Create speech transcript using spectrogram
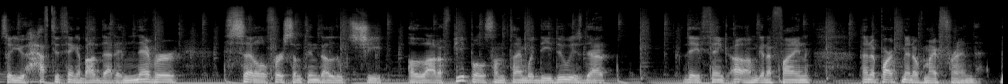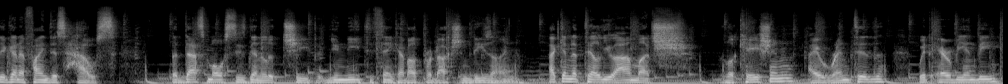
So you have to think about that and never settle for something that looks cheap. A lot of people, sometimes what they do is that they think, oh, I'm gonna find an apartment of my friend. They're gonna find this house, but that's mostly gonna look cheap. You need to think about production design. I cannot tell you how much location I rented with Airbnb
